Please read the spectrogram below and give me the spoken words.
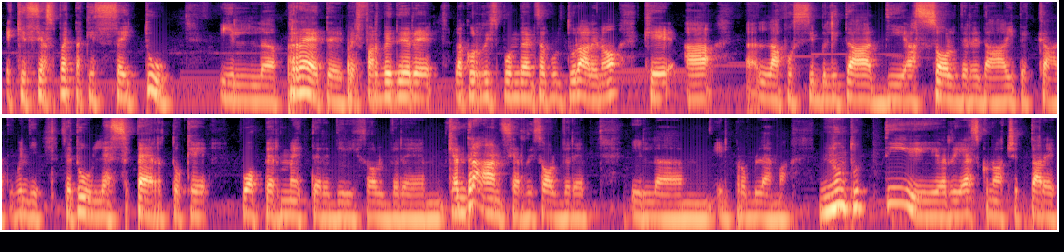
e che si aspetta che sei tu il prete per far vedere la corrispondenza culturale, no? Che ha eh, la possibilità di assolvere dai peccati. Quindi sei tu l'esperto che può permettere di risolvere, che andrà anzi a risolvere il, um, il problema. Non tutti riescono a accettare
